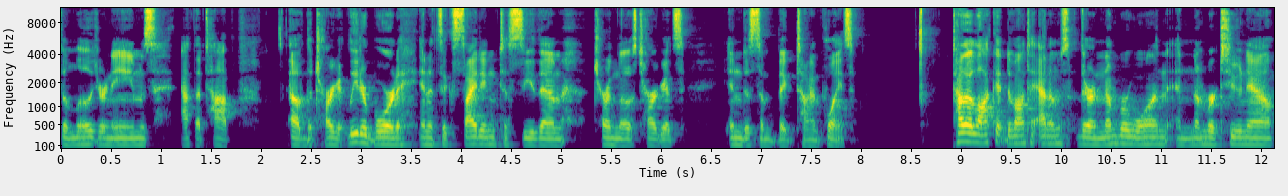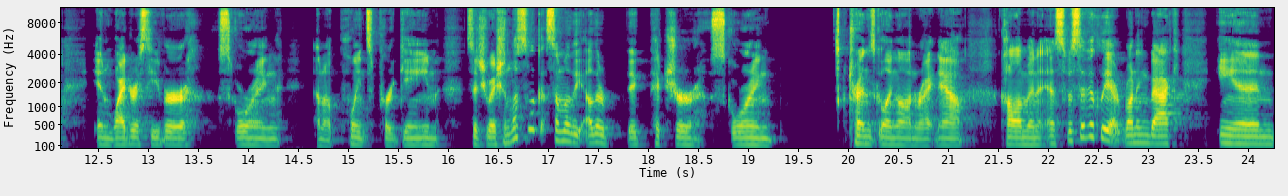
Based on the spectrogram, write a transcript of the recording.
familiar names at the top of the target leaderboard, and it's exciting to see them turn those targets into some big time points. Tyler Lockett, Davante Adams, they're number one and number two now in wide receiver scoring and a points per game situation. Let's look at some of the other big picture scoring trends going on right now, Colm, and specifically at running back and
